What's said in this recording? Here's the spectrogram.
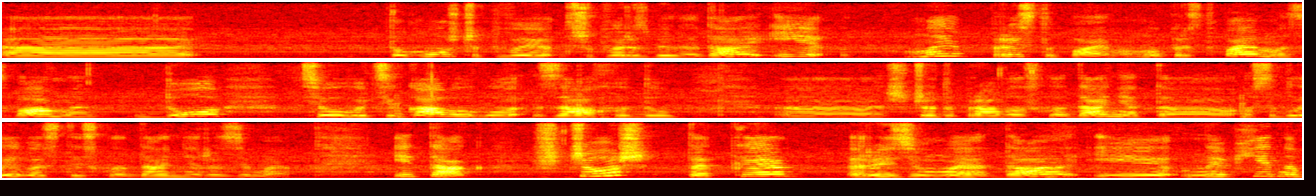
е, тому щоб ви, щоб ви розбили, да, і ми приступаємо. Ми приступаємо з вами до цього цікавого заходу е, щодо правил складання та особливостей складання резюме. І так, що ж таке резюме? Да? І необхідно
